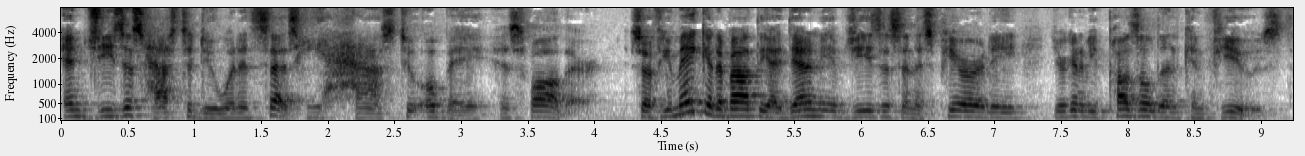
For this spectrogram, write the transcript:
and Jesus has to do what it says. He has to obey his Father. So if you make it about the identity of Jesus and his purity, you're going to be puzzled and confused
